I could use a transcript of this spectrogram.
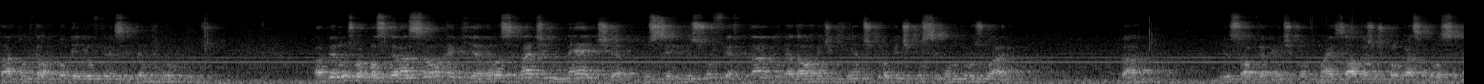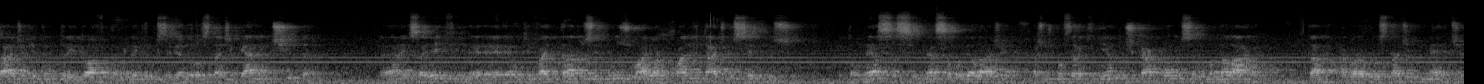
tá, quanto que ela poderia oferecer em termos de output. A penúltima consideração é que a velocidade média do serviço ofertado é da ordem de 500 km por segundo para o usuário. Tá? Isso, obviamente, quanto mais alta a gente colocar essa velocidade, aqui tem um trade-off também daquilo que seria a velocidade garantida. Né? Isso aí, enfim, é, é, é o que vai traduzir para o usuário a qualidade do serviço. Então, nessa, nessa modelagem, a gente considera 500K como sendo banda larga. Tá? Agora, a velocidade média.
